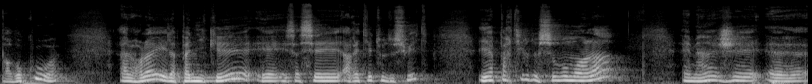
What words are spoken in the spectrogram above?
pas beaucoup, hein. Alors là, il a paniqué et ça s'est arrêté tout de suite. Et à partir de ce moment-là, eh ben, j'ai euh,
